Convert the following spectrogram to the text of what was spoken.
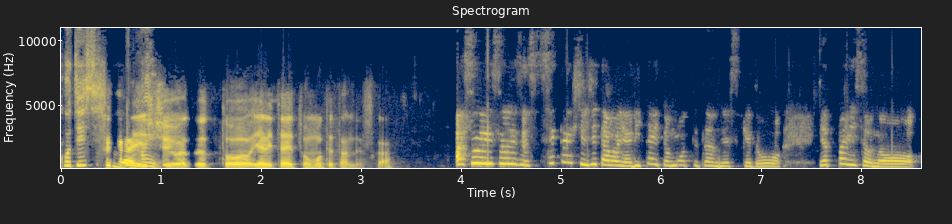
ご自世身界一周はずっとやりたいと思ってたんですか、あ、そうです、そうです。世界一周自体はやりたいと思ってたんですけど、やっぱりその、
